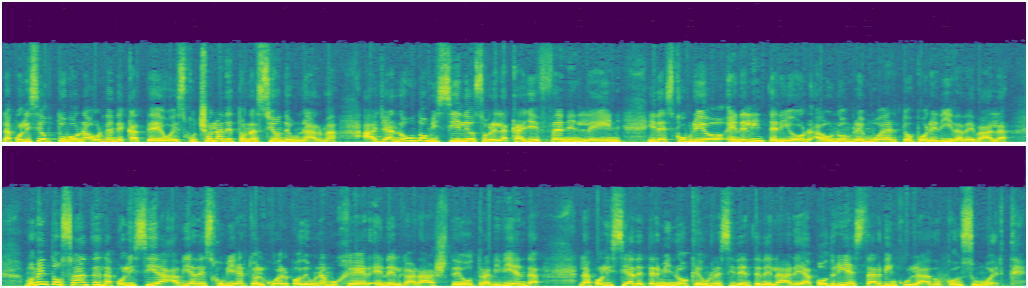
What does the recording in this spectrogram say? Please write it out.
La policía obtuvo una orden de cateo, escuchó la detonación de un arma, allanó un domicilio sobre la calle Fenning Lane y descubrió en el interior a un hombre muerto por herida de bala. Momentos antes, la policía había descubierto el cuerpo de una mujer en el garage de otra vivienda. La policía determinó que un residente del área podría estar vinculado con su muerte.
